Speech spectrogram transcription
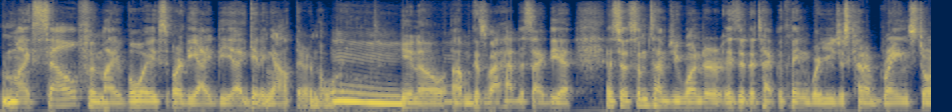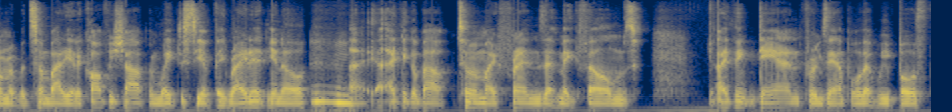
myself and my voice or the idea getting out there in the world? You know, um, because if I have this idea, and so sometimes you wonder, is it the type of thing where you just kind of brainstorm it with somebody at a coffee shop and wait to see if they write it? You know, Mm-hmm. I, I think about some of my friends that make films. I think Dan, for example, that we've both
